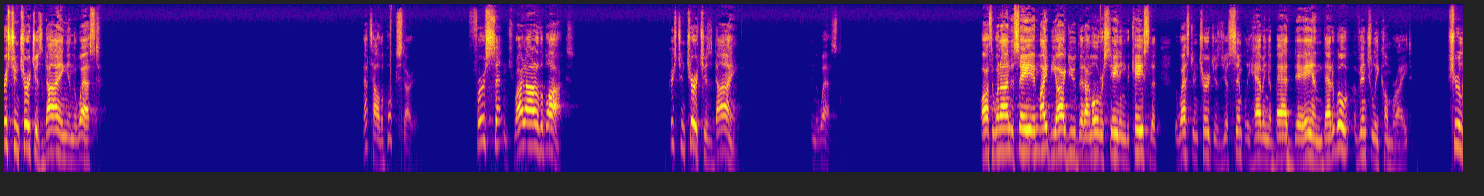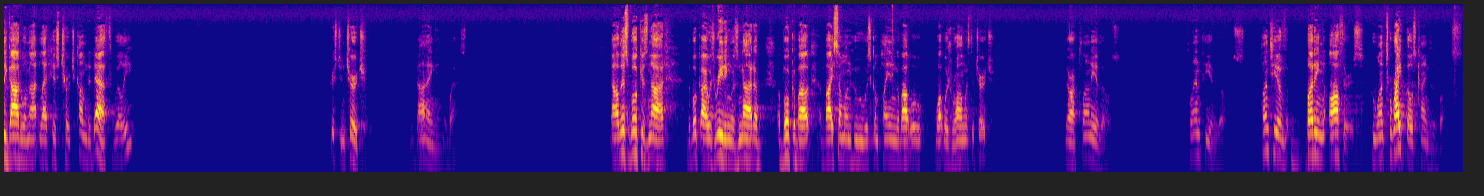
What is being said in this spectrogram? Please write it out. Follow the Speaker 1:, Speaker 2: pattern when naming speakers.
Speaker 1: Christian church is dying in the West. That's how the book started. First sentence, right out of the blocks. The Christian church is dying in the West. Arthur went on to say it might be argued that I'm overstating the case, that the Western church is just simply having a bad day and that it will eventually come right. Surely God will not let his church come to death, will he? Christian church is dying in the West. Now, this book is not, the book I was reading was not a, a book about by someone who was complaining about what was wrong with the church. There are plenty of those. Plenty of those. Plenty of budding authors who want to write those kinds of books.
